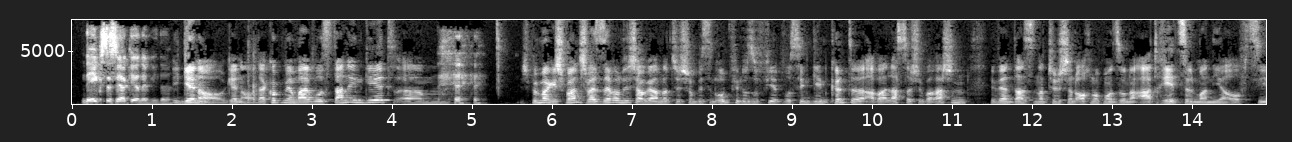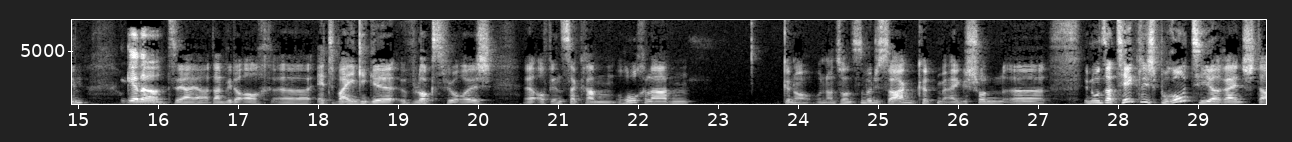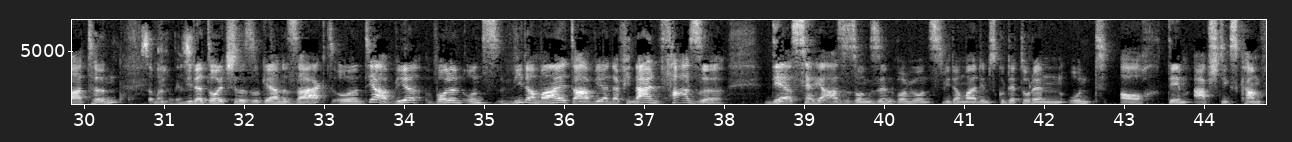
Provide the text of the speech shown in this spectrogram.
Nächstes Jahr gerne wieder. Genau, genau. Da gucken wir mal, wo es dann hingeht. Ähm, ich bin mal gespannt, ich weiß selber nicht, aber wir haben natürlich schon ein bisschen rumphilosophiert, wo es hingehen könnte, aber lasst euch überraschen. Wir werden das natürlich dann auch nochmal so eine Art Rätselmanier aufziehen. Genau. Und ja, ja, dann wieder auch äh, etwaigige Vlogs für euch äh, auf Instagram hochladen. Genau, und ansonsten würde ich sagen, könnten wir eigentlich schon äh, in unser täglich Brot hier reinstarten, so wie, wie der Deutsche so gerne sagt. Und ja, wir wollen uns wieder mal, da wir in der finalen Phase der Serie A-Saison sind, wollen wir uns wieder mal dem Scudetto-Rennen und auch dem Abstiegskampf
